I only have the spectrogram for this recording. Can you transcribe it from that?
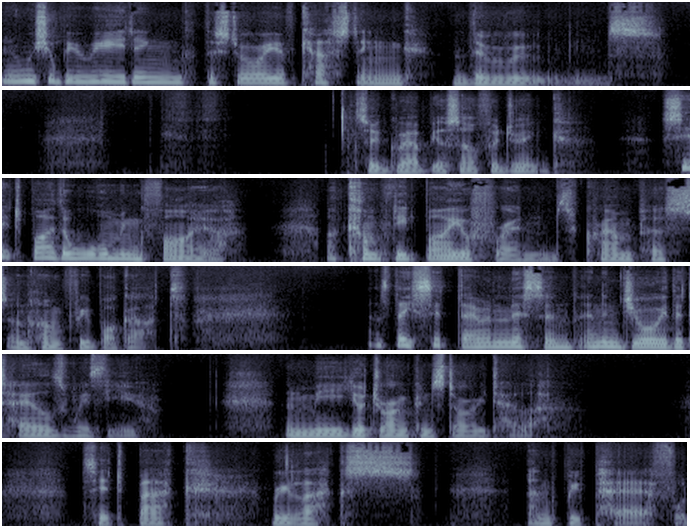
And we shall be reading the story of casting the runes. So grab yourself a drink, sit by the warming fire, accompanied by your friends Krampus and Humphrey Bogart, as they sit there and listen and enjoy the tales with you and me, your drunken storyteller. Sit back, relax, and prepare for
